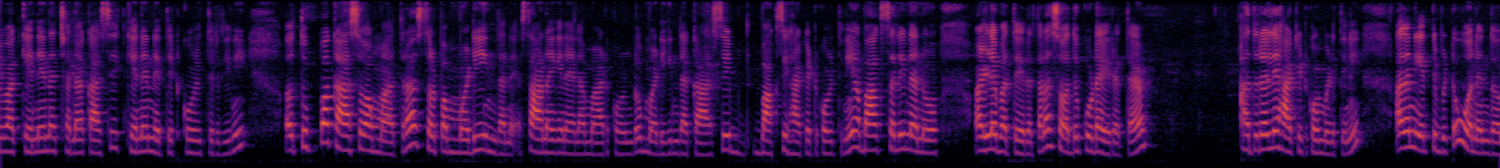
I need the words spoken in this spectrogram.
ಇವಾಗ ಕೆನೆನ ಚೆನ್ನಾಗಿ ಕಾಸಿ ಕೆನೆ ಎತ್ತಿಟ್ಕೊಳ್ತಿರ್ತೀನಿ ತುಪ್ಪ ಕಾಸುವಾಗ ಮಾತ್ರ ಸ್ವಲ್ಪ ಮಡಿಯಿಂದನೇ, ಸಾನಾಗಿನ ಎಲ್ಲ ಮಾಡಿಕೊಂಡು ಮಡಿಯಿಂದ ಕಾಸಿ ಬಾಕ್ಸಿಗೆ ಹಾಕಿಟ್ಕೊಳ್ತೀನಿ. ಆ ಬಾಕ್ಸಲ್ಲಿ ನಾನು ಅಳ್ಳೆ ಭತ್ತ ಇರುತ್ತಲ್ಲ, ಸೊ ಅದು ಕೂಡ ಇರುತ್ತೆ. ಅದರಲ್ಲೇ ಹಾಕಿಟ್ಕೊಂಡ್ಬಿಡ್ತೀನಿ. ಅದನ್ನು ಎತ್ತಿಬಿಟ್ಟು ಒಂದೊಂದು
